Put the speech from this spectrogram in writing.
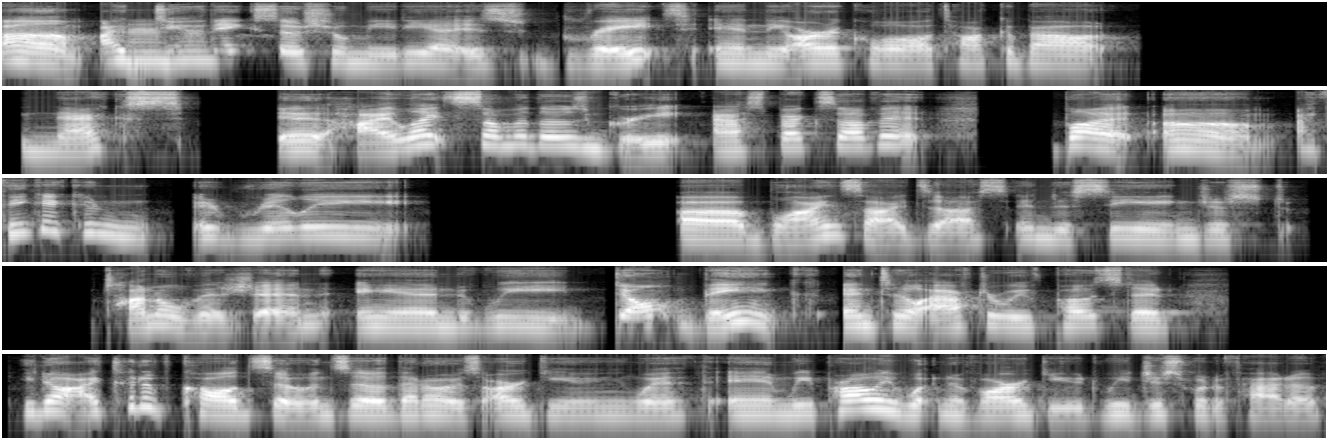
um, I do Mhm. think social media is great. In the article I'll talk about next, it highlights some of those great aspects of it. But um, I think it can, it really uh, blindsides us into seeing just tunnel vision. And we don't think until after we've posted, you know, I could have called so and so that I was arguing with, and we probably wouldn't have argued. We just would have had a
